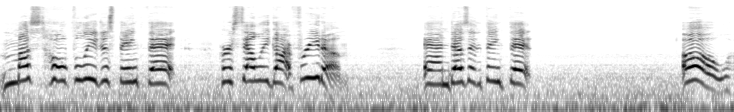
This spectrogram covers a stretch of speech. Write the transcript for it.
must hopefully just think that her cellie got freedom and doesn't think that, oh,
